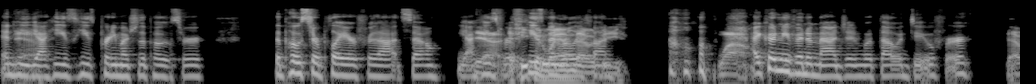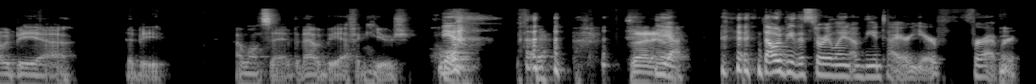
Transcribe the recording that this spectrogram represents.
And he Yeah. yeah, he's he's pretty much the poster the poster player for that. So yeah, yeah, he's re- if he he's could been win, really that would fun. be wow. I couldn't even imagine what that would do for that would be uh that'd be I won't say it, but that would be effing huge. yeah. so anyway. yeah. that would be the storyline of the entire year forever.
